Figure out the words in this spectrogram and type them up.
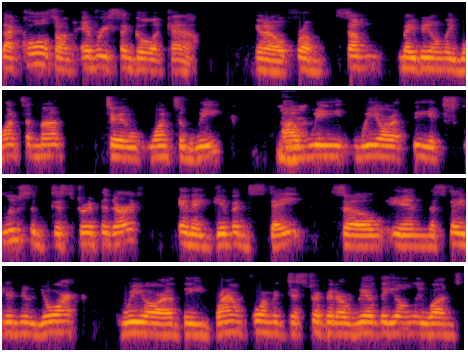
that calls on every single account. You know, from some maybe only once a month to once a week. Uh, we we are the exclusive distributors in a given state. So in the state of New York, we are the Brown Forman distributor. We're the only ones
